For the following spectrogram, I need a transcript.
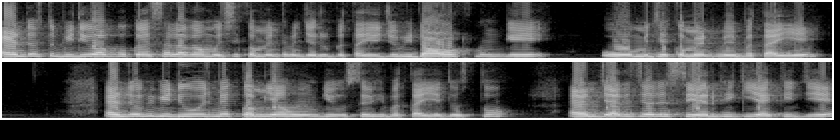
एंड दोस्तों वीडियो आपको कैसा लगा मुझे कमेंट में ज़रूर बताइए। जो भी डाउट होंगे, वो मुझे कमेंट में बताइए। एंड जो भी वीडियोज़ में कमियाँ होंगी, उसे भी बताइए दोस्तों। एंड ज़्यादा से ज़्यादा शेयर भी किया कीजिए।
